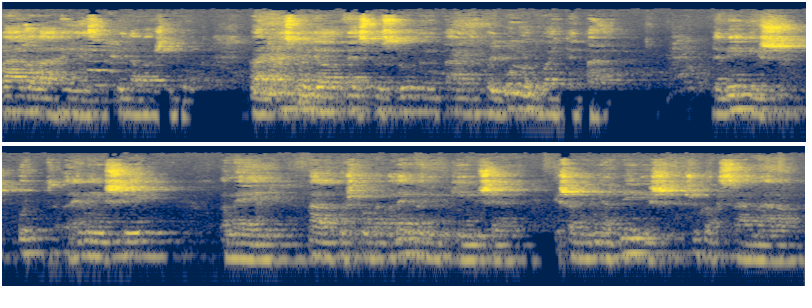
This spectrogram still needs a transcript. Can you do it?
vád alá helyezik például a zsidók. Vagy azt mondja Festus Pálnak, hogy bolond vagy te Pál. De mégis ott a reménység, amely Pálapostolnak a legnagyobb kincse, és ami miatt mégis sokak számára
